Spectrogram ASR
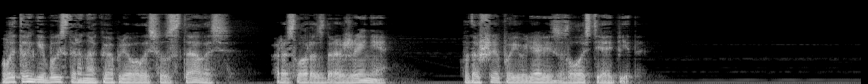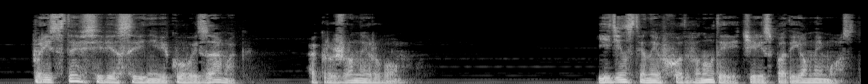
В итоге быстро накапливалась усталость, росло раздражение, в душе появлялись злость и обиды. Представь себе средневековый замок, окруженный рвом. Единственный вход внутрь через подъемный мост.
